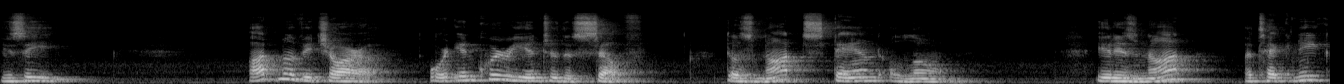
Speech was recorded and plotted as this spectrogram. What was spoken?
You see, Atma Vichara, or inquiry into the self, does not stand alone. It is not a technique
